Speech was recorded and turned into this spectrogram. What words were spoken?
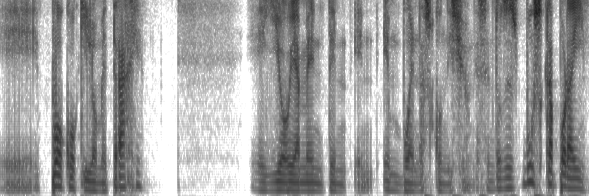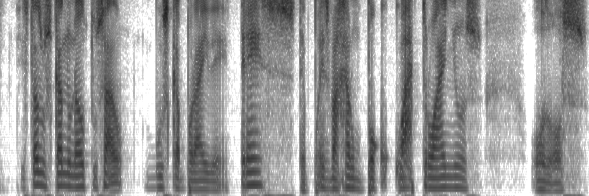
eh, poco kilometraje eh, y obviamente en, buenas condiciones. Entonces busca por ahí. Si estás buscando un auto usado, busca por ahí de tres, te puedes bajar un poco cuatro años o dos,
